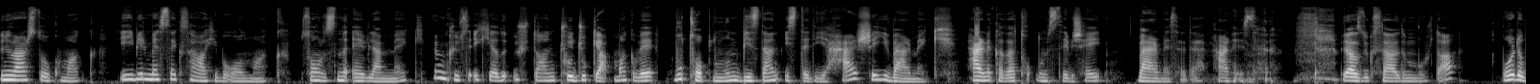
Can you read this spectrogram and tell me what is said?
üniversite okumak, iyi bir meslek sahibi olmak, sonrasında evlenmek, mümkünse iki ya da üç tane çocuk yapmak ve bu toplumun bizden istediği her şeyi vermek. Her ne kadar toplum size bir şey vermese de her neyse. Biraz yükseldim burada. Bu arada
